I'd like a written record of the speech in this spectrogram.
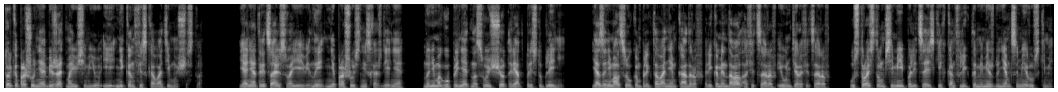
Только прошу не обижать мою семью и не конфисковать имущество. Я не отрицаю своей вины, не прошу снисхождения, но не могу принять на свой счет ряд преступлений. Я занимался укомплектованием кадров, рекомендовал офицеров и унтер-офицеров, устройством семей полицейских, конфликтами между немцами и русскими.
